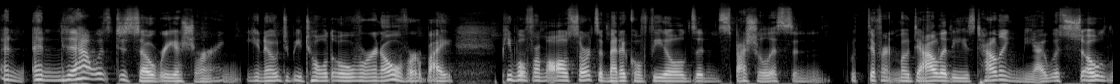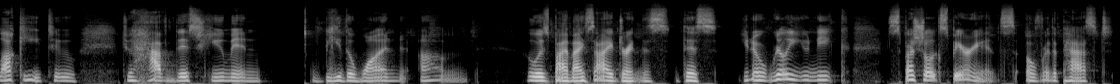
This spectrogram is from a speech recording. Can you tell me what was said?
and and that was just so reassuring you know to be told over and over by people from all sorts of medical fields and specialists and with different modalities telling me i was so lucky to to have this human be the one um, who was by my side during this this you know really unique special experience over the past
